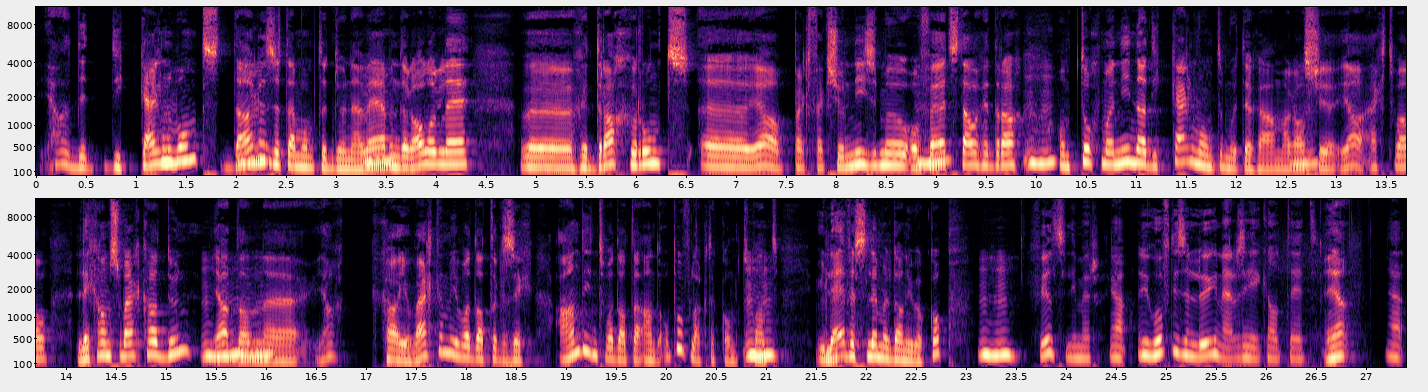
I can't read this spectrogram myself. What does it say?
ja, die, die kernwond, daar Mhm. is het hem om te doen. En wij hebben er allerlei uh, gedrag rond, uh, ja, perfectionisme of Mhm. uitstelgedrag, om toch maar niet naar die kernwond te moeten gaan. Maar als Mhm. je ja, echt wel lichaamswerk gaat doen, ja, dan uh, ja, ga je werken met wat dat er zich aandient, wat dat er aan de oppervlakte komt. Mhm. Want je lijf is slimmer dan je kop. Mhm. Veel slimmer, ja. Je hoofd is een leugenaar, zeg ik altijd. Ja. Ja,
